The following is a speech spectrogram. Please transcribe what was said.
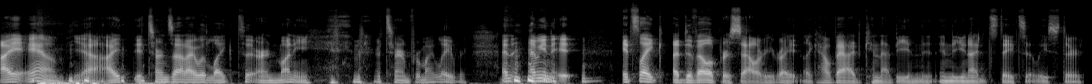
I am. Yeah. I it turns out I would like to earn money in return for my labor. And I mean it it's like a developer's salary, right? Like how bad can that be in the in the United States at least they're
